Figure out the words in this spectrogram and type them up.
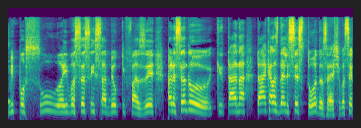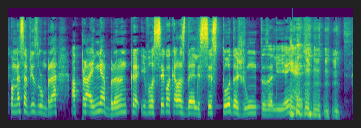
me possua. E você sem saber o que fazer, parecendo que tá na. Tá aquelas DLCs todas, Hash. Você começa a vislumbrar a prainha branca e você com aquelas DLCs todas juntas ali, hein, Hash?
